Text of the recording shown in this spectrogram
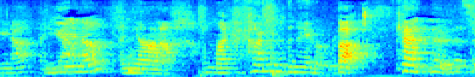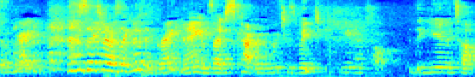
Una and Yuna and Yana. I'm like, I can't remember the name, but can't, no, that's so great. I was like, I was like, no, they're great names. I just can't remember which is which. Unitop. The unitop.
